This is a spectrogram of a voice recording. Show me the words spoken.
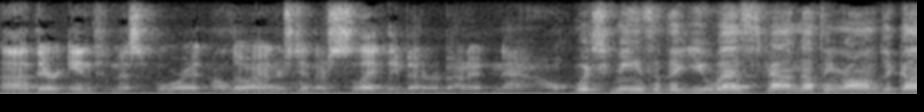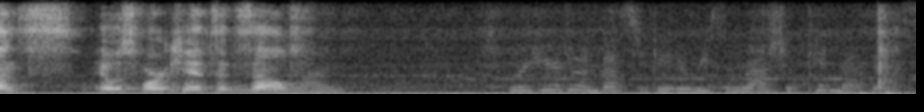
Uh, they're infamous for it, although I understand they're slightly better about it now. Which means that the U.S. found nothing wrong with the guns. It was for kids itself. We're here to investigate a recent rash of kidnappings.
